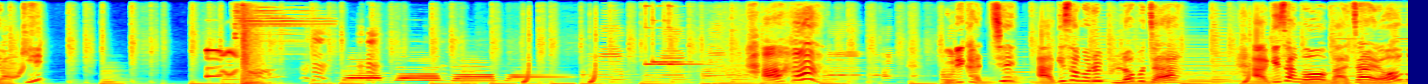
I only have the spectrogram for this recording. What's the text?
여기? 아하! 우리 같이 아기 상어를 불러보자. 아기 상어 맞아요?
